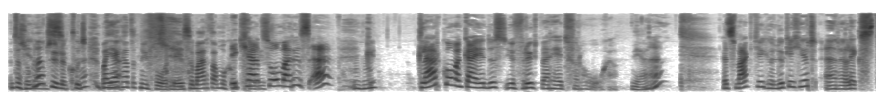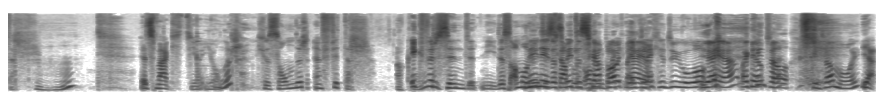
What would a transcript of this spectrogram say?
Dat is ook natuurlijk zit, goed. hè? Maar jij Ja. gaat het nu voorlezen, waar het allemaal goed Ik ga het is. zomaar eens... Hè, k- Klaarkomen kan je dus je vruchtbaarheid verhogen. Ja. Hè? Het maakt je gelukkiger en relaxter. Mhm. Het maakt je jonger, gezonder en fitter. Ik verzin dit niet. Dat is allemaal Nee, nee, dat is wetenschappelijk, wetenschappelijk, onderbouwd, maar ja, ik ja. leg het u gewoon... Ja, ja, maar ik vind het wel, ik vind het wel mooi. Ja.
